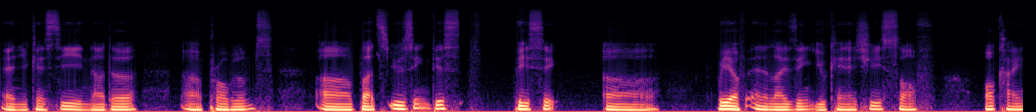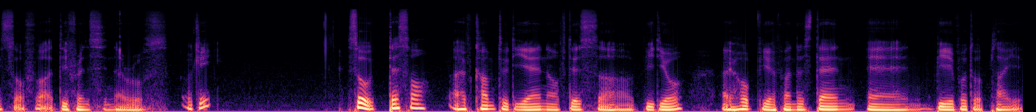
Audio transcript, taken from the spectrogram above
and you can see in other uh, problems. Uh, but using this basic uh, way of analyzing you can actually solve all kinds of uh, different scenarios okay? So that's all I've come to the end of this uh, video. I hope you have understand and be able to apply it.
